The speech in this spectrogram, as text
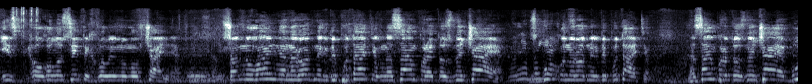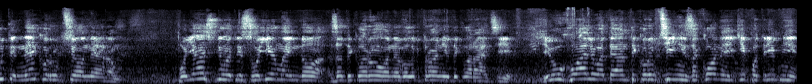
і оголосити хвилину мовчання. Шанування народних депутатів насамперед означає з боку народних депутатів. Насамперед означає бути не корупціонером, пояснювати своє майно задеклароване в електронній декларації і ухвалювати антикорупційні закони, які потрібні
